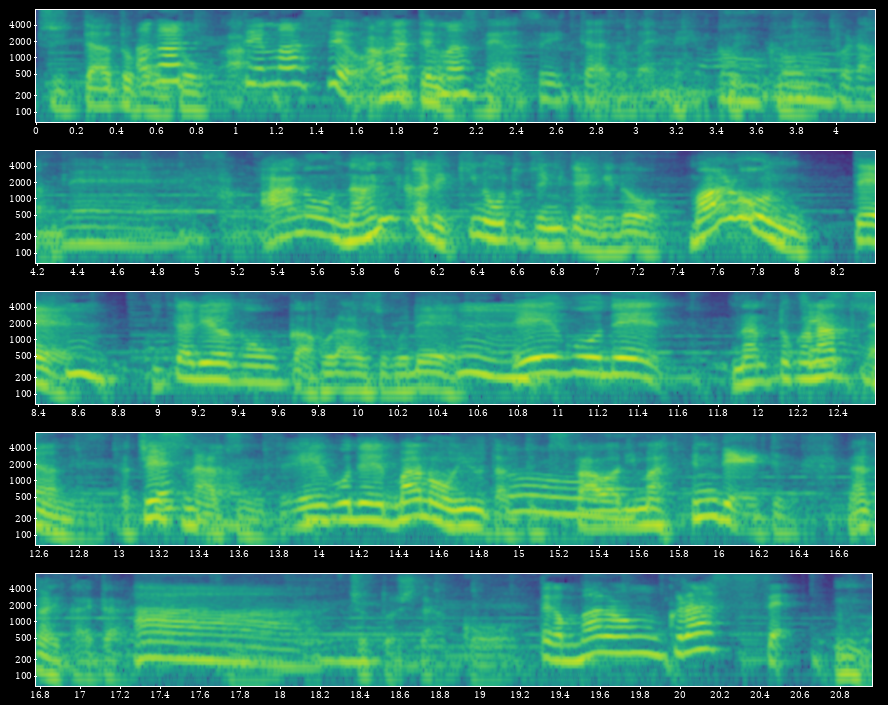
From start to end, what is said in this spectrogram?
ツイッターとか上のがってますよ。あ上がってますよ。ツイッターとかにね。モンブランね。あの何かで昨日おとつい見たんやけどマロンってイタリア語かフランス語で、英語でなんとかナッツにチェチェスナッツスナッツに英語でマロン言うたって伝わりまへんでって中に書いてあるああちょっとしたこだからマロングラッセ。うん。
